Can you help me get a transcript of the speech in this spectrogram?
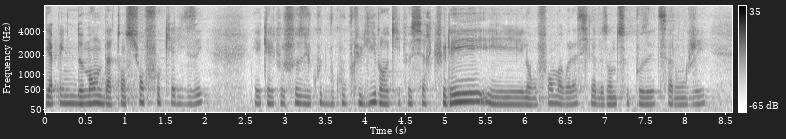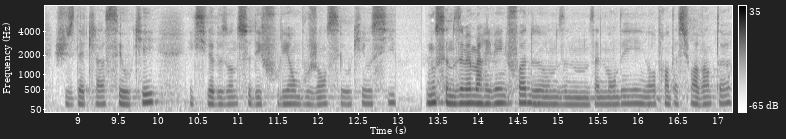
Il n'y a pas une demande d'attention focalisée il y a quelque chose du coup de beaucoup plus libre qui peut circuler et l'enfant, bah voilà, s'il a besoin de se poser, de s'allonger, juste d'être là, c'est ok. Et s'il a besoin de se défouler en bougeant, c'est ok aussi. Nous, ça nous est même arrivé une fois, on nous a demandé une représentation à 20h.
